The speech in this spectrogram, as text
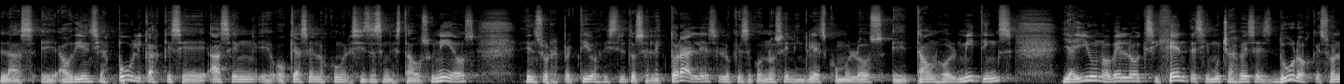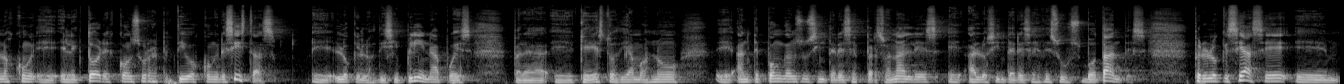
las eh, audiencias públicas que se hacen eh, o que hacen los congresistas en Estados Unidos en sus respectivos distritos electorales, lo que se conoce en inglés como los eh, town hall meetings y ahí uno ve lo exigentes y muchas veces duros que son los eh, electores con sus respectivos congresistas. Eh, lo que los disciplina, pues para eh, que estos, digamos, no antepongan sus intereses personales a los intereses de sus votantes. Pero lo que se hace,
